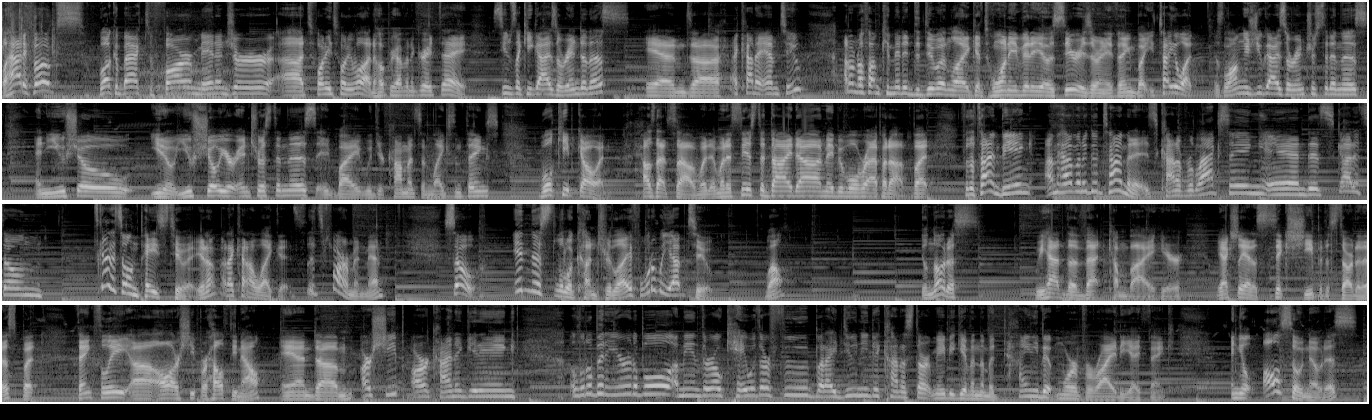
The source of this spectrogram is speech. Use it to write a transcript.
Well, howdy, folks. Welcome back to Farm Manager uh, 2021. Hope you're having a great day. Seems like you guys are into this, and uh, I kind of am too. I don't know if I'm committed to doing like a 20 video series or anything, but you tell you what, as long as you guys are interested in this and you show, you know, you show your interest in this by with your comments and likes and things, we'll keep going. How's that sound? When, when it needs to die down, maybe we'll wrap it up. But for the time being, I'm having a good time in it. It's kind of relaxing and it's got its own it's got its own pace to it, you know, and I kind of like it. It's, it's farming, man. So, in this little country life, what are we up to? Well, you'll notice we had the vet come by here. We actually had a six sheep at the start of this, but thankfully, uh, all our sheep are healthy now, and um, our sheep are kind of getting a little bit irritable. I mean, they're okay with our food, but I do need to kind of start maybe giving them a tiny bit more variety, I think. And you'll also notice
